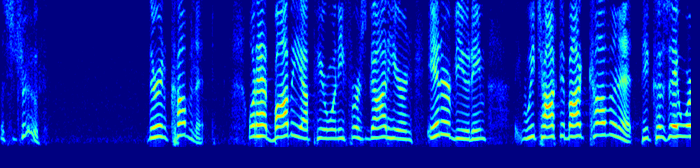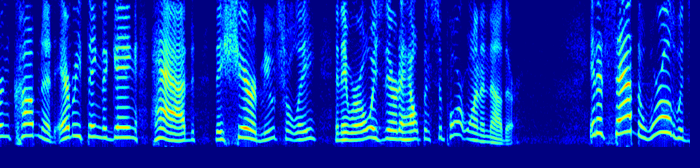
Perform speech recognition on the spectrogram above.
That's the truth. They're in covenant. When I had Bobby up here when he first got here and interviewed him, we talked about covenant because they were in covenant. Everything the gang had, they shared mutually, and they were always there to help and support one another. And it's sad the world would,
